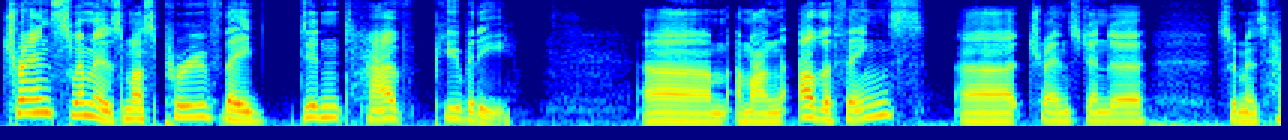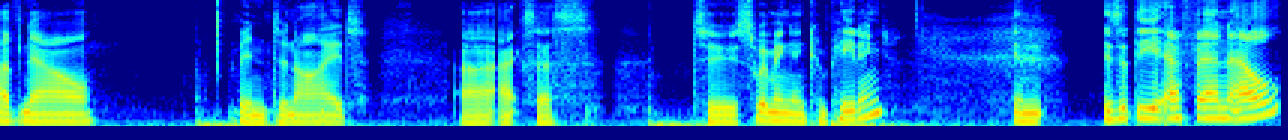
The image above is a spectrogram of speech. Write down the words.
trans swimmers must prove they didn't have puberty. Um, among other things, uh, transgender swimmers have now been denied uh, access to swimming and competing. In is it the FNL?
